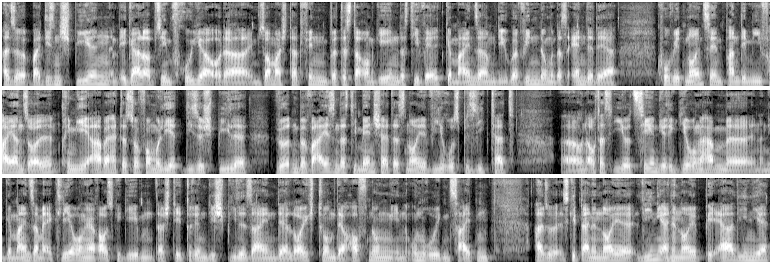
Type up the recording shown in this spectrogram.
Also bei diesen Spielen, egal ob sie im Frühjahr oder im Sommer stattfinden, wird es darum gehen, dass die Welt gemeinsam die Überwindung und das Ende der Covid-19-Pandemie feiern soll. Premier Aber hat das so formuliert, diese Spiele würden beweisen, dass die Menschheit das neue Virus besiegt hat. Äh, und auch das IOC und die Regierung haben äh, eine gemeinsame Erklärung herausgegeben. Da steht drin, die Spiele seien der Leuchtturm der Hoffnung in unruhigen Zeiten. Also es gibt eine neue Linie, eine neue PR-Linie.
